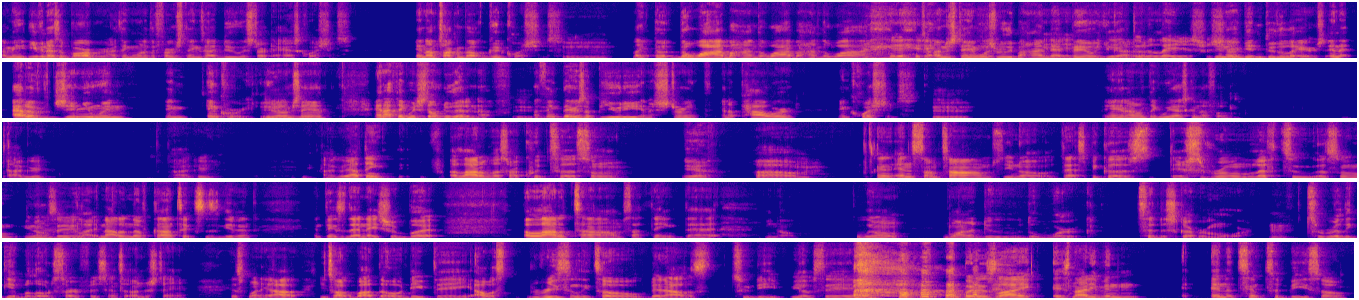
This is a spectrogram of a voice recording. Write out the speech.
I mean, even as a barber, I think one of the first things I do is start to ask questions. And I'm talking about good questions. hmm Like the the why behind the why behind the why to understand what's really behind Yeah, that veil you got through the layers for you sure. know, getting through the layers and out of genuine in- inquiry. You know what I'm Mhm. saying? And I think we just don't do that enough. I Mhm. think there's a beauty and a strength and a power in questions, Mhm. and I don't think we ask enough of them. I agree. I agree. I agree. I think a lot of us are quick to assume. Yeah, Um and and sometimes, you know, that's because there's room left to assume, you know what I'm saying? Mhm. Like not enough context is given and things of that nature. But a lot of times I think that, you know, we don't want to do the work to discover more, Mm. to really get below the surface and to understand. It's funny. I you talk about the whole deep thing. I was recently told that I was too deep. You know what I'm saying? but it's like it's not even an attempt to be so.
